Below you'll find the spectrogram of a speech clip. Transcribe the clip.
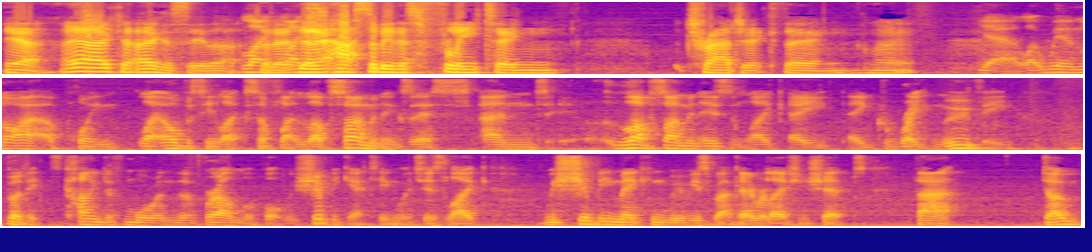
yeah, yeah, I can I can see that. Like- that, it, like- that it has to be this fleeting, tragic thing. Like, yeah, like we're not at a point like obviously like stuff like Love Simon exists, and Love Simon isn't like a, a great movie, but it's kind of more in the realm of what we should be getting, which is like we should be making movies about gay relationships that don't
